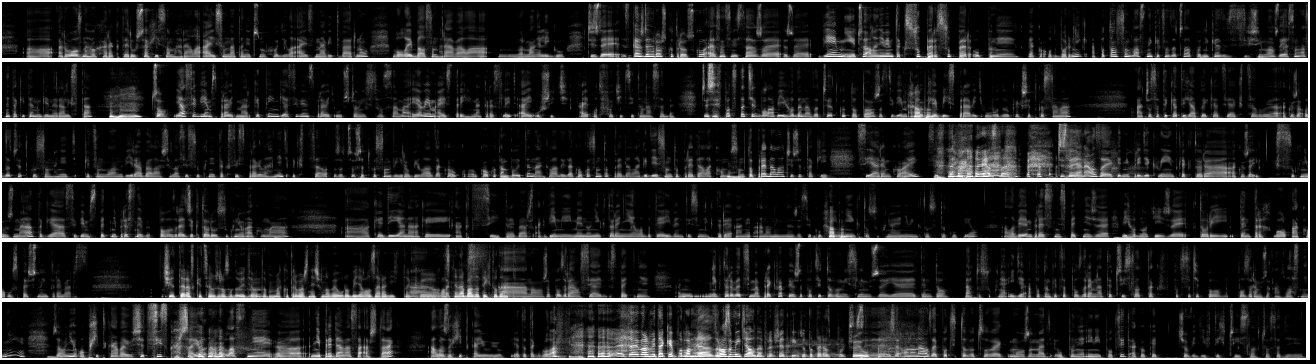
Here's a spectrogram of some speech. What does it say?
rôzneho charakteru. Šachy som hrala, aj som na tanečnú chodila, aj na vytvárnu. Volejbal som hrávala normálne ligu. Čiže z každého rožku trošku a ja som si myslela, že, že viem niečo, ale neviem tak super, super úplne ako odborník. A potom som vlastne, keď som začala podnikať, si všimla, že ja som vlastne taký ten generalista. Mm-hmm. Čo? Ja si viem spraviť marketing, ja si viem spraviť účtovníctvo sama, ja viem aj strihy nakresliť, aj ušiť, aj odfotiť si to na sebe. Čiže že v podstate bola výhoda na začiatku toto, že si viem Chápam. ako keby spraviť úvodzovke všetko sama. A čo sa týka tých aplikácií Excelu, ja akože od začiatku som hneď, keď som len vyrábala a šila si sukne, tak si spravila hneď Excel, že čo všetko som vyrobila, za koľko, koľko tam boli tie náklady, za koľko som to predala, kde som to predala, komu mm. som to predala, čiže taký crm aj systém. Jasné. čiže ja naozaj, keď mi príde klientka, ktorá akože x sukni už má, tak ja si viem spätne presne pozrieť, že ktorú sukňu akú má a kedy a na akej akcii trebárs, ak viem jej meno. Niektoré nie, lebo tie eventy sú niektoré an- anonimné, že si kúpi Chápem. niekto sukňu a ja neviem, kto si to kúpil. Ale viem presne spätne, že vyhodnotiť, že ktorý ten trh bol ako úspešný trebárs. Čiže teraz, keď sa už rozhodujete mm-hmm. o tom, ako treba niečo nové urobiť alebo zaradiť, tak áno, vlastne tak, na báze týchto dát. Áno, že pozerám si aj spätne. A niektoré veci ma prekvapia, že pocitovo myslím, že je tento táto sukňa ide. A potom, keď sa pozriem na tie čísla, tak v podstate po, pozriem, že a vlastne nie. Mm. Že oni ju obchytkávajú, všetci skúšajú, ale vlastne uh, nepredáva sa až tak, ale že chytkajú ju. Ja to tak volám. to je veľmi také podľa mňa hey. zrozumiteľné pre všetkých, hey, čo to teraz počujú. Že, že ono naozaj pocitovo človek môže mať úplne iný pocit, ako keď čo vidí v tých číslach, čo sa deje.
